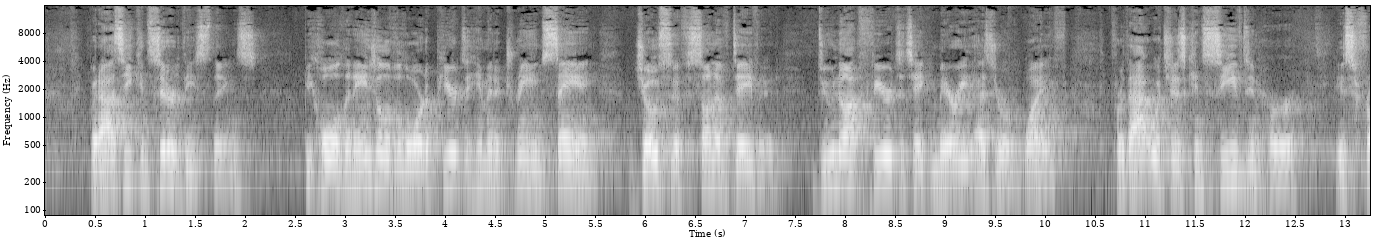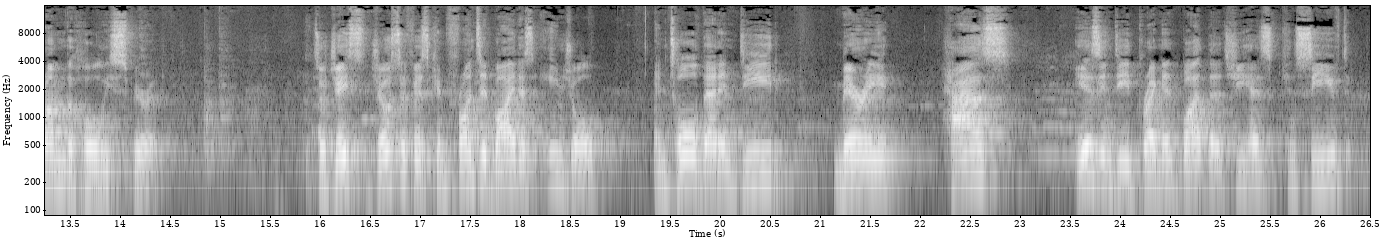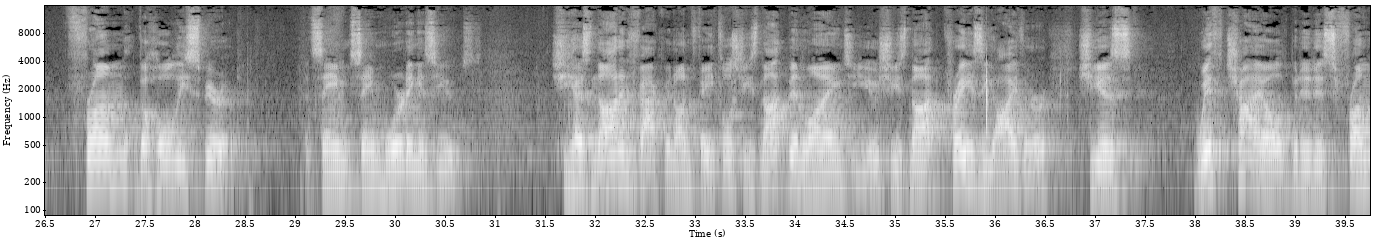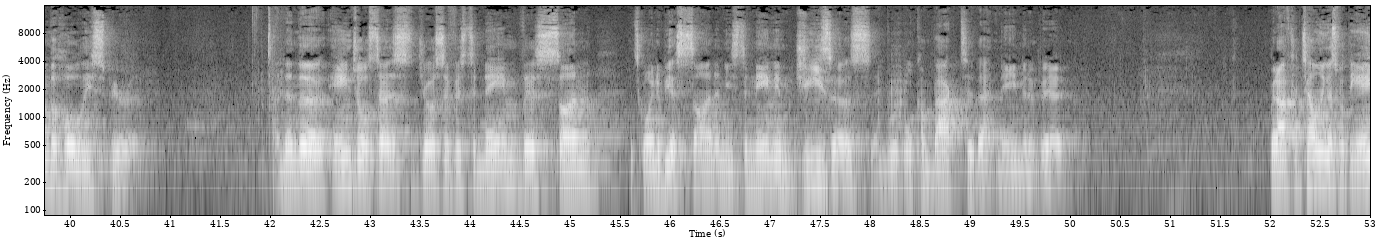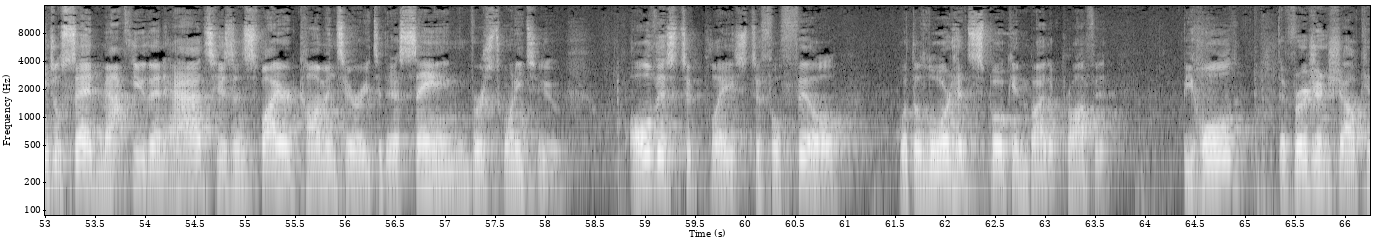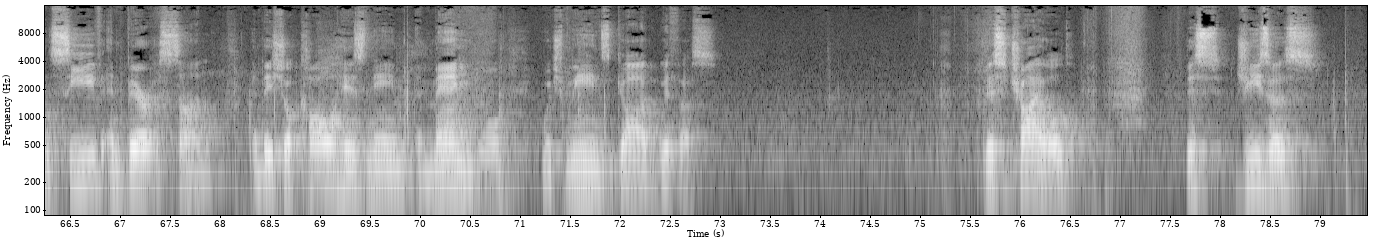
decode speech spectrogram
But as he considered these things, behold, an angel of the Lord appeared to him in a dream, saying, Joseph, son of David, do not fear to take Mary as your wife, for that which is conceived in her is from the Holy Spirit. So Joseph is confronted by this angel and told that indeed Mary has is indeed pregnant, but that she has conceived from the Holy Spirit. The same, same wording is used. She has not, in fact, been unfaithful. She's not been lying to you. She's not crazy either. She is with child, but it is from the Holy Spirit. And then the angel says Joseph is to name this son it's going to be a son, and he's to name him Jesus, and we'll come back to that name in a bit. But after telling us what the angel said, Matthew then adds his inspired commentary to this, saying, verse 22, All this took place to fulfill what the Lord had spoken by the prophet. Behold, the virgin shall conceive and bear a son, and they shall call his name Emmanuel, which means God with us. This child, this Jesus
